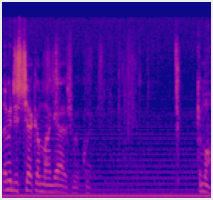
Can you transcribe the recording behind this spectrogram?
Let me just check on my guys real quick. Come on.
